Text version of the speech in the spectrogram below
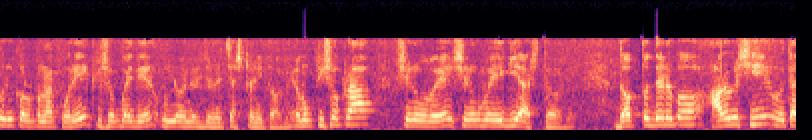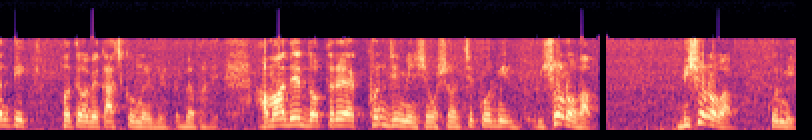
পরিকল্পনা করে কৃষক ভাইদের উন্নয়নের জন্য চেষ্টা নিতে হবে এবং কৃষকরা সেরকমভাবে সেরকমভাবে এগিয়ে আসতে হবে। দপ্তরদেরও আরও বেশি ঐকান্তিক হতে হবে কাজকর্মের ব্যাপারে। আমাদের দপ্তরের এখন যে মেন সমস্যা হচ্ছে কর্মীর ভীষণ অভাব ভীষণ অভাব কর্মীর।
